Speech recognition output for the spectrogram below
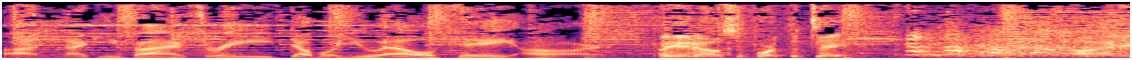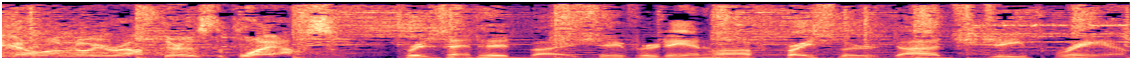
On 95.3 WLKR. Well, you know, support the team. Oh, and you gotta let them know you're out there. This is the playoffs. Presented by Schaefer Danhoff Chrysler Dodge Jeep Ram.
